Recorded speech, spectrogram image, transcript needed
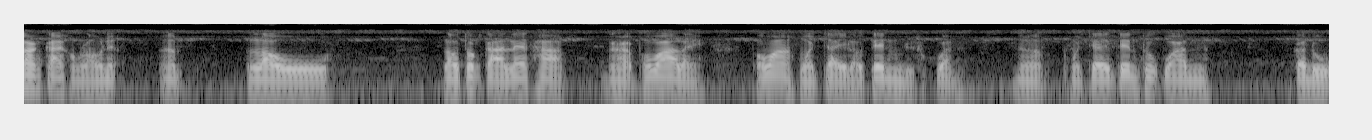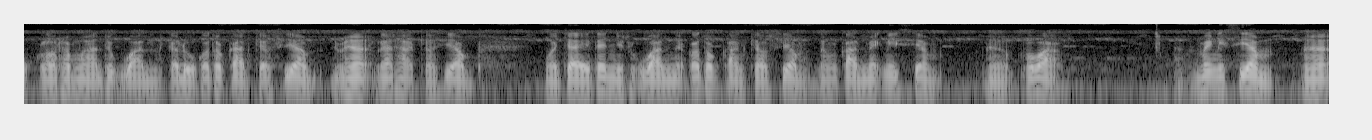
ร่างกายของเราเนี่ยเราเราต้องการแร่ธาตุนะครับเพราะว่าอะไรเพราะว่าหัวใจเราเต้นอยู่ทุกวันนะครับหัวใจเต้นทุกวัน กระดูกเราทำงานทุกวัน กระดูกก็ต้องการแคลเซียมใช่ไหมฮะแร่ธาตุแคลเซียม หัวใจเต้นอยู่ทุกวันเนี่ยก็ต้องการแคลเซียมต้องการแมกนีเซียมนะครับเพราะว่าแมกนีเซียมนะฮะ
